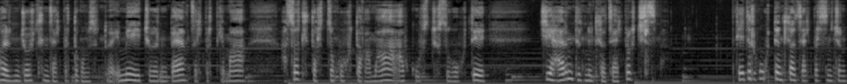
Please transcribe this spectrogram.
хоёр нь жуучлан залбирдаг хүмүүс байгаа. Эмээ ээж хоёр нь байнга залбирдаг юм аа. Асуудалд орсон хүүхдээ гамаа авг үсчихсэн хүүхдээ чи харин тэрний төлөө залбирчилсан ба. Тэгээ тэр хүүхдийн төлөө залбирсан чинь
